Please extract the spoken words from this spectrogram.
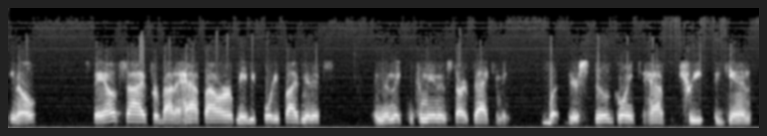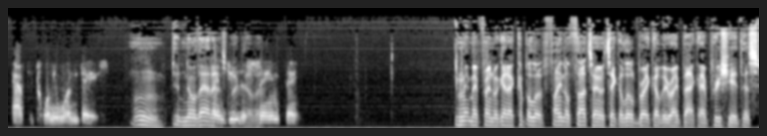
you know, stay outside for about a half hour, maybe 45 minutes, and then they can come in and start vacuuming. But they're still going to have to treat again after 21 days Hmm, didn't know that and do the same thing. All right, my friend, we've got a couple of final thoughts. I'm going to take a little break. I'll be right back. I appreciate this.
